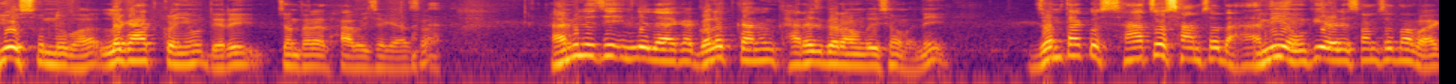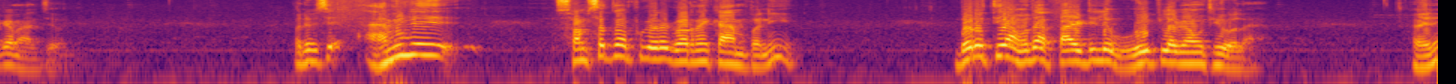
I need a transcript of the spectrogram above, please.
यो सुन्नुभयो लगायत कैयौँ धेरै जनतालाई थाहा भइसकेको छ। हामीले चाहिँ यिनले ल्याएका गलत कानुन खारेज गराउँदैछौँ भने जनताको साँचो सांसद हामी हौँ कि अहिले संसदमा भएका मान्छे हुन्? भनेपछि हामीले संसदमा पुगेर गर्ने काम पनि बरु त्यहाँ हुँदा पार्टीले व्हिप लगाउँथ्यो होला। होइन?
